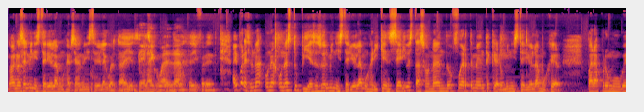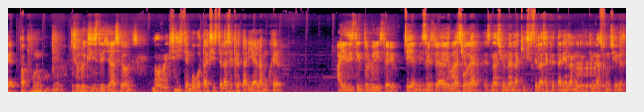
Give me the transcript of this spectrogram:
No, no es el Ministerio de la Mujer, se llama el Ministerio de la Igualdad y es De la es igualdad. diferente. A mí me parece una, una, una estupidez eso del Ministerio de la Mujer y que en serio está sonando fuertemente crear un Ministerio de la Mujer para promover. Para promover. Eso no existe ya, Sebas. No, no existe. En Bogotá existe la Secretaría de la Mujer. Ahí es distinto el ministerio. Sí, el ministerio, ministerio ya tiene es más nacional, poder. es nacional. Aquí existe la Secretaría de la Mujer, Ah. tiene unas funciones.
